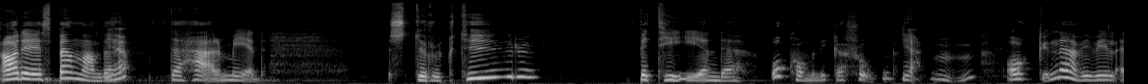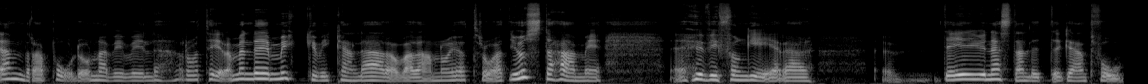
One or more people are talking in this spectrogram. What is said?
ja, det är spännande Ja. det här med struktur, beteende och kommunikation. Ja. Mm. Och när vi vill ändra på det och när vi vill rotera. Men det är mycket vi kan lära av varandra och jag tror att just det här med eh, hur vi fungerar eh, det är ju nästan lite grann två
